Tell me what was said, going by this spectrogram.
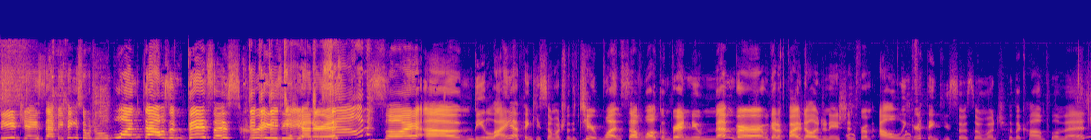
DJ Zeppy, thank you so much for the 1,000 bits. That's crazy generous. Soy um, Belaya, thank you so much for the tier one sub. Welcome, brand new member. We got a $5 donation from Owl Linger. Thank you so, so much for the compliment.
